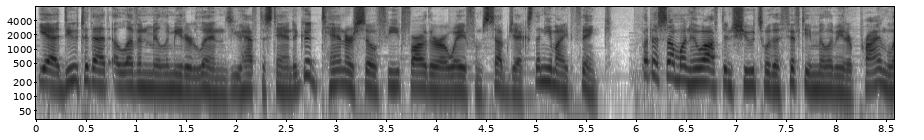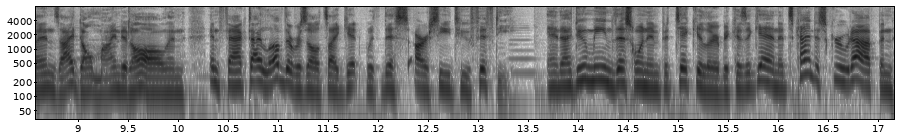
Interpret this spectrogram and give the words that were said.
Yeah, due to that 11mm lens, you have to stand a good 10 or so feet farther away from subjects than you might think. But as someone who often shoots with a 50mm prime lens, I don't mind at all, and in fact, I love the results I get with this RC250. And I do mean this one in particular because, again, it's kinda screwed up, and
